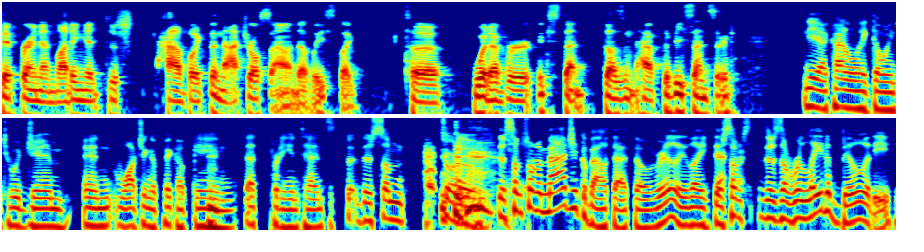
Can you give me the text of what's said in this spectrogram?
different and letting it just have like the natural sound, at least like to whatever extent doesn't have to be censored. Yeah, kind of like going to a gym and watching a pickup game. That's pretty intense. It's, there's some sort of there's some sort of magic about that, though. Really, like there's some there's a relatability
